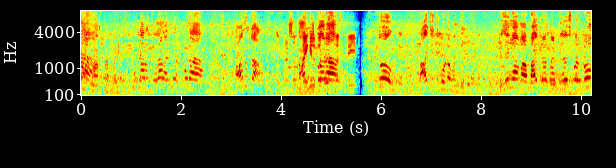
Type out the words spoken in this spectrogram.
మూడు జిల్లాలన్నీ కూడా కానుక ఎంతో బాధ్యత కూడా ఉంది. నిజంగా మా పాయకరావుపేట నియోజకవర్గం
